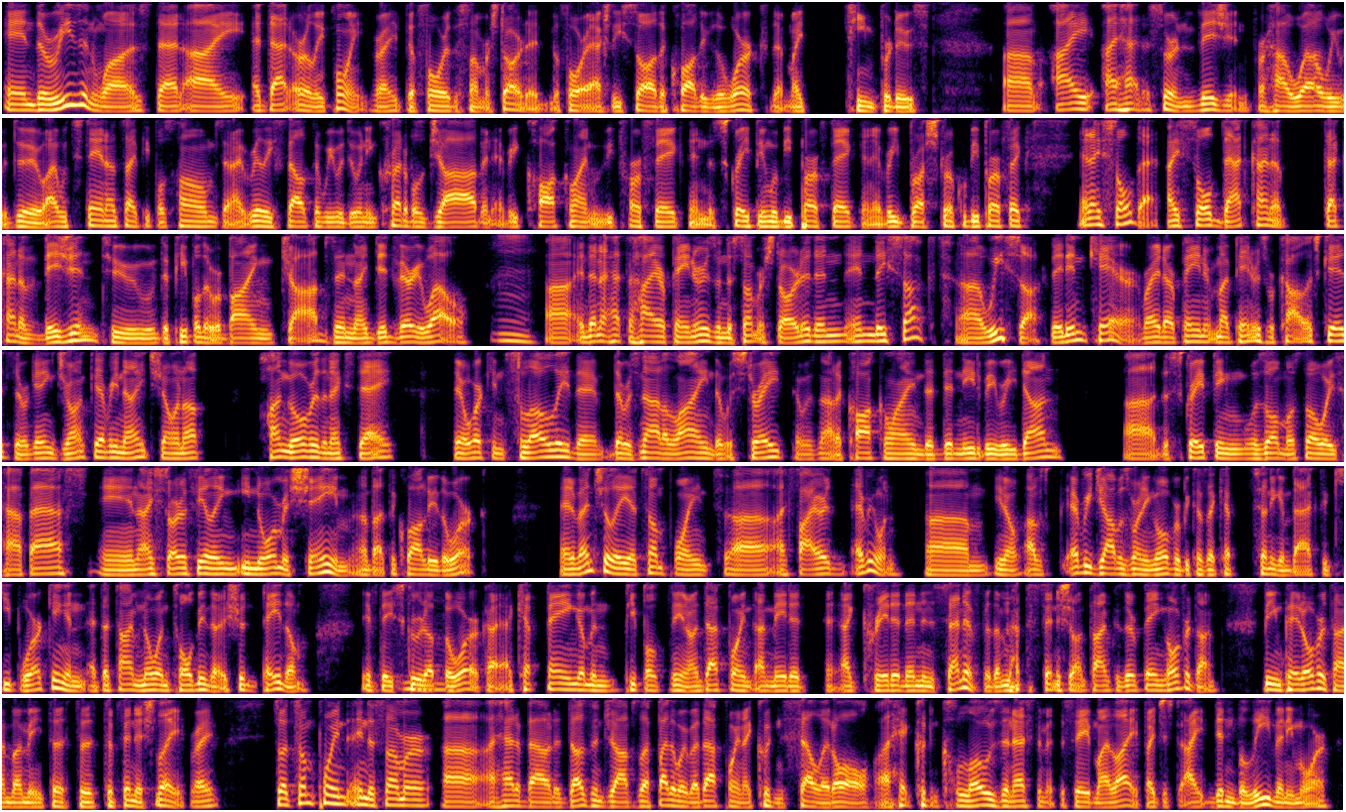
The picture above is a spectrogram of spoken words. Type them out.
And the reason was that I, at that early point, right before the summer started, before I actually saw the quality of the work that my team produced, um, I I had a certain vision for how well we would do. I would stand outside people's homes, and I really felt that we would do an incredible job, and every caulk line would be perfect, and the scraping would be perfect, and every brushstroke would be perfect. And I sold that. I sold that kind of that kind of vision to the people that were buying jobs, and I did very well. Mm. Uh, and then I had to hire painters, and the summer started, and and they sucked. Uh, we sucked. They didn't care, right? Our painter, my painters were college kids. They were getting drunk every night, showing up hung over the next day. They were working slowly. They, there was not a line that was straight. There was not a caulk line that didn't need to be redone. Uh, the scraping was almost always half-ass, and I started feeling enormous shame about the quality of the work. And eventually, at some point, uh, I fired everyone. Um, you know, I was every job was running over because I kept sending them back to keep working. And at the time, no one told me that I shouldn't pay them if they screwed mm. up the mm. work. I, I, kept paying them, and people, you know, at that point, I made it. I created an incentive for them not to finish on time because they're paying overtime, being paid overtime by me to to, to finish late, right? So at some point in the summer, uh, I had about a dozen jobs left. By the way, by that point, I couldn't sell at all. I couldn't close an estimate to save my life. I just I didn't believe anymore.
